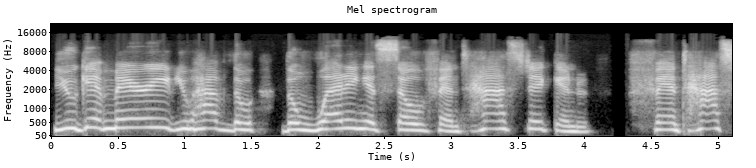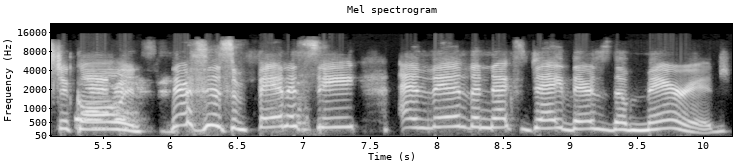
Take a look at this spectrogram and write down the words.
you get married, you have the the wedding is so fantastic and fantastical, yeah. and there's this fantasy. And then the next day there's the marriage.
